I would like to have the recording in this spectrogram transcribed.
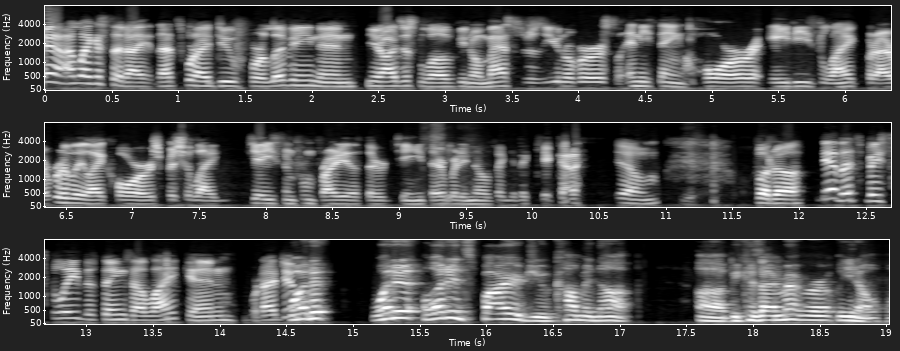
yeah, I- like I said, I that's what I do for a living, and you know, I just love you know Masters of the Universe, anything horror, '80s like, but I really like horror, especially like Jason from Friday the Thirteenth. Everybody knows I get a kick out of him. But uh, yeah, that's basically the things I like and what I do. What it, what it, what inspired you coming up? Uh, because I remember, you know,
